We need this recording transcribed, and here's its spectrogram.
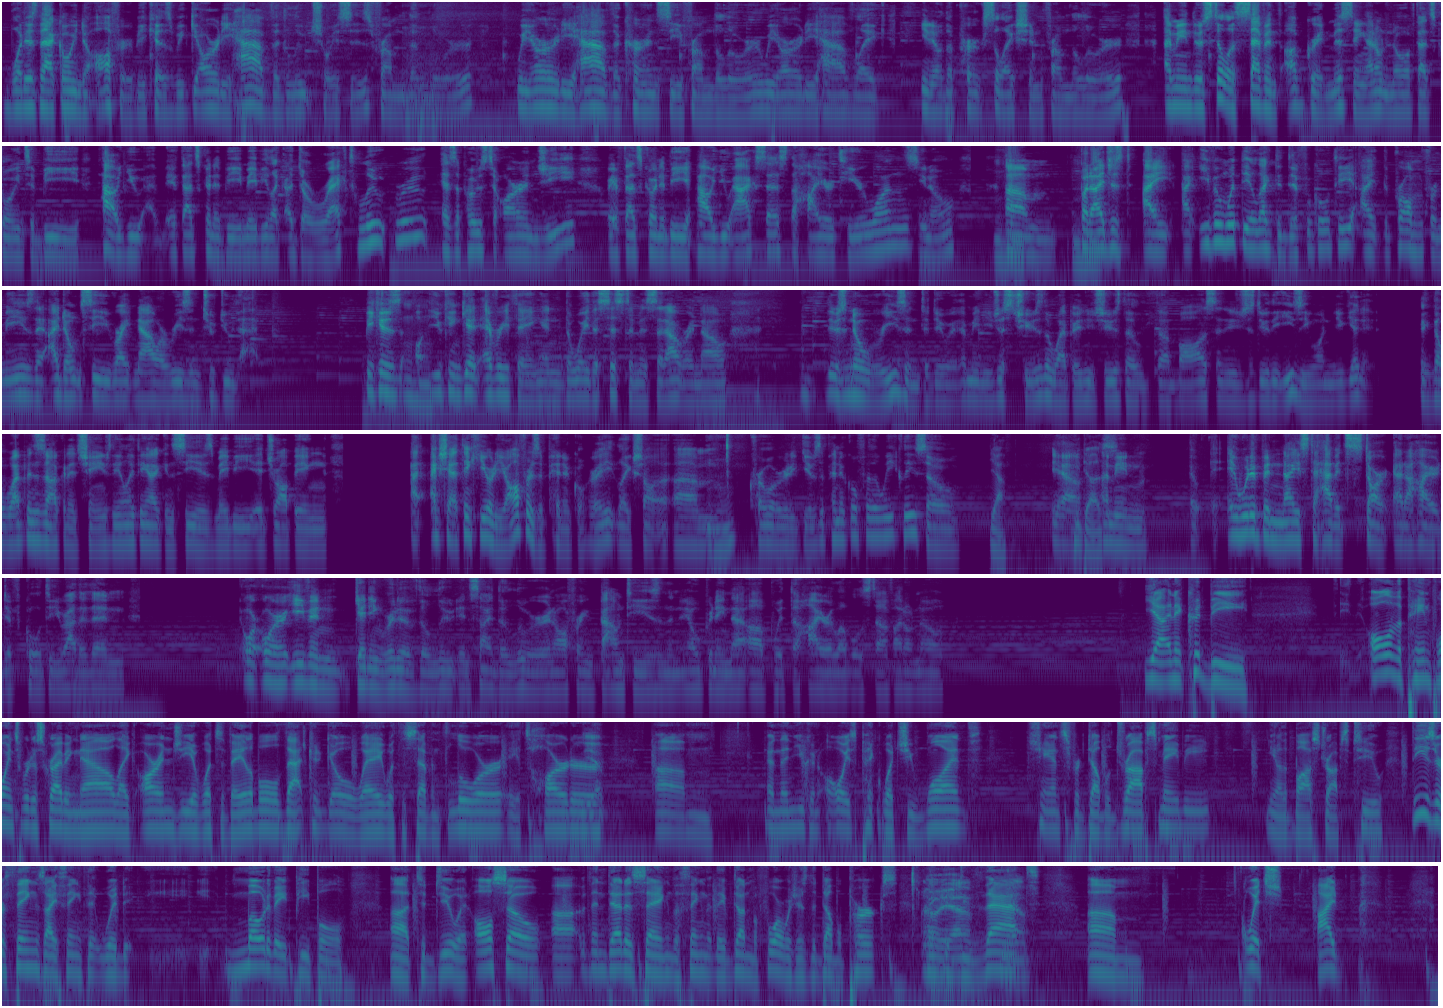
what is that going to offer? Because we already have the loot choices from the lure. We already have the currency from the lure. We already have like you know the perk selection from the lure. I mean, there's still a seventh upgrade missing. I don't know if that's going to be how you, if that's going to be maybe like a direct loot route as opposed to RNG, or if that's going to be how you access the higher tier ones, you know. Mm-hmm. Um, but I just, I, I, even with the elected difficulty, I, the problem for me is that I don't see right now a reason to do that because Mhm. you can get everything, and the way the system is set out right now, there's no reason to do it. I mean, you just choose the weapon, you choose the, the boss, and you just do the easy one. You get it. Like the weapon's not going to change. The only thing I can see is maybe it dropping. I, actually, I think he already offers a pinnacle, right? Like Shaw, um, Mhm. Crow already gives a pinnacle for the weekly. So Yeah. Yeah, He does. I mean, it, it would have been nice to have it start at a higher difficulty rather than, or or even getting rid of the loot inside the lure and offering bounties and then opening that up with the higher level stuff. I don't know. Yeah, and it could be all of the pain points we're describing now, like RNG of what's available, that could go away with the seventh lure. It's harder. Um, and then you can always pick what you want. Chance for double drops, maybe. You know, the boss drops too. These are things I think that would motivate people uh, to do it. Also, uh, Vendetta is saying the thing that they've done before, which is the double perks. They Oh, could yeah. do that. Um, which I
